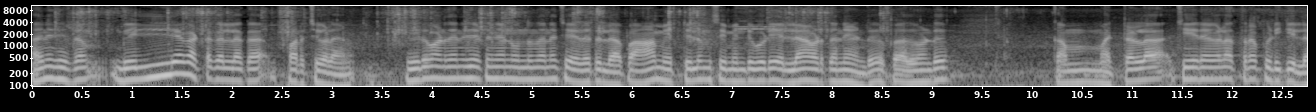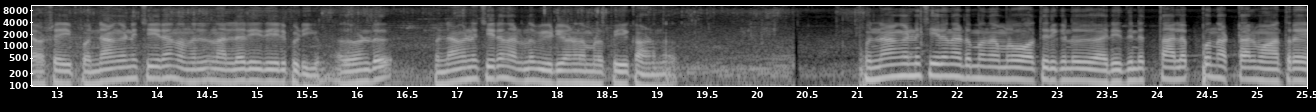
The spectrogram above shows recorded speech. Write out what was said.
അതിനുശേഷം വലിയ കട്ടക്കല്ലൊക്കെ പറിച്ചു കളയാണ്. വീട് പണിതതിന് ശേഷം ഞാൻ ഒന്നും തന്നെ ചെയ്തിട്ടില്ല. അപ്പോൾ ആ മെറ്റിലും സിമെന്റ് പൊടിയും എല്ലാം അവിടെ തന്നെയുണ്ട്. അപ്പോൾ അതുകൊണ്ട് കം മറ്റുള്ള ചീരകൾ അത്ര പിടിക്കില്ല. പക്ഷേ ഈ പൊന്നാങ്കണ്ണി ചീര നല്ല നല്ല രീതിയിൽ പിടിക്കും. അതുകൊണ്ട് പൊന്നാങ്കണ്ണി ചീര നടുന്ന വീഡിയോ ആണ് നമ്മളിപ്പോൾ ഈ കാണുന്നത്. പൊന്നാങ്കണ്ണി ചീര നടുമ്പോൾ നമ്മൾ ഓർത്തിരിക്കേണ്ട ഒരു കാര്യം ഇതിന്റെ തലപ്പ് നട്ടാൽ മാത്രമേ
